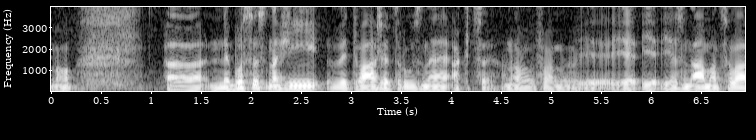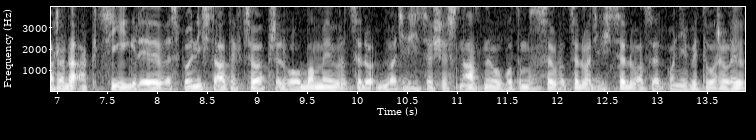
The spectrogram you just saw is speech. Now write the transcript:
No. Nebo se snaží vytvářet různé akce. Ano, je, je, je známa celá řada akcí, kdy ve Spojených státech třeba před volbami v roce 2016 nebo potom zase v roce 2020 oni vytvořili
